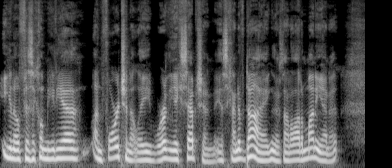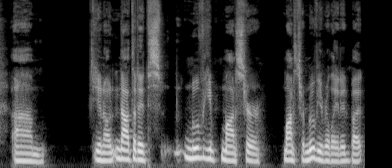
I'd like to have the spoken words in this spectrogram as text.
you know, physical media, unfortunately, we're the exception. Is kind of dying. There's not a lot of money in it. Um, you know, not that it's movie monster monster movie related, but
